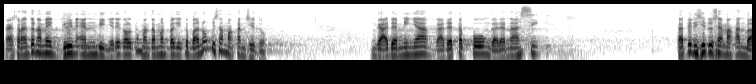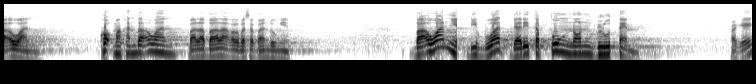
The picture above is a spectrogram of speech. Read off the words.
Restoran itu namanya Green and Bean. Jadi kalau teman-teman pergi ke Bandung bisa makan di situ. Enggak ada minyak, enggak ada tepung, enggak ada nasi. Tapi di situ saya makan bakwan. Kok makan bakwan? Bala-bala kalau bahasa Bandungnya. Bakwannya dibuat dari tepung non gluten. Oke? Okay?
